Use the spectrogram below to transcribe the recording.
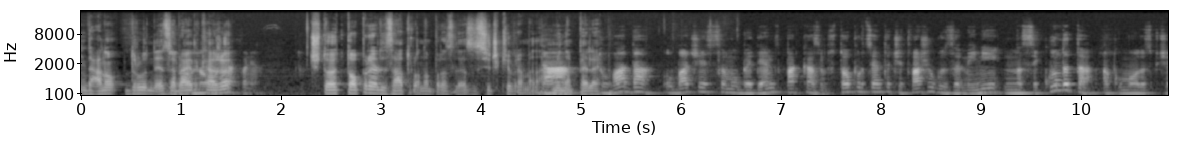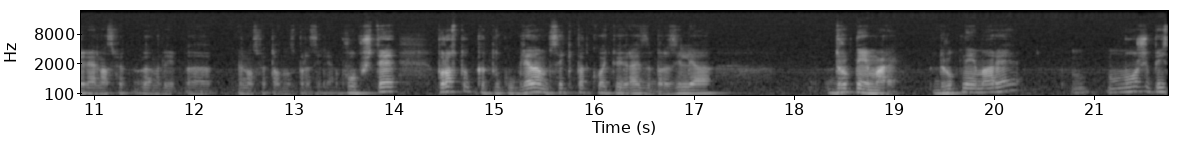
Да, но друго не забравяй да кажа, очаквания. че той е топ реализатор на Бразилия за всички времена. Да, Мина Пеле. това да. Обаче съм убеден, пак казвам, 100% че това ще го замени на секундата, ако мога да спечеля една свет, нали, едно световно с Бразилия. Въобще, просто като го гледам всеки път, който играе за Бразилия, друг Неймар е. Друг Неймар е, може би...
